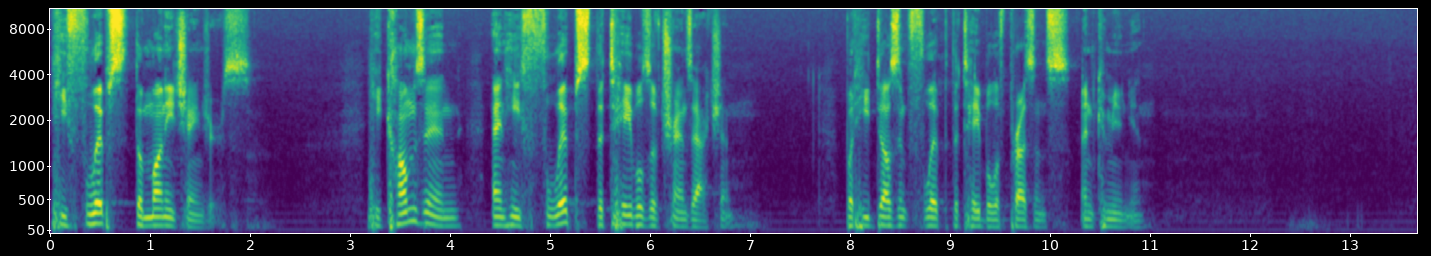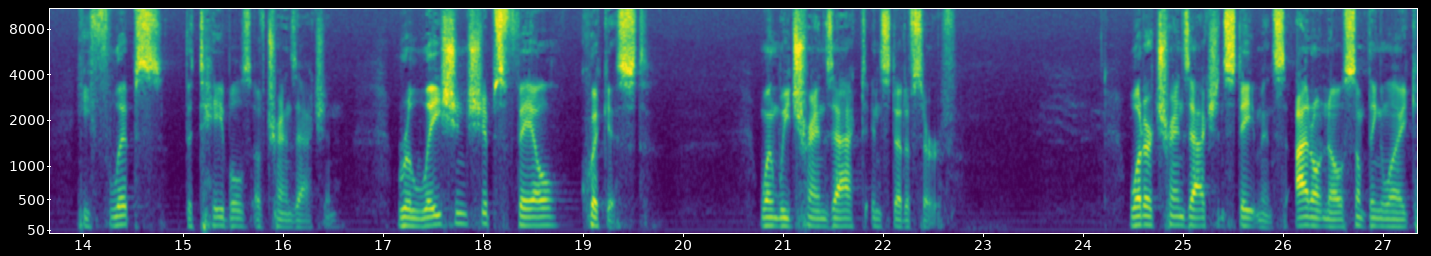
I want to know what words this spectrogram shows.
He flips the money changers. He comes in and he flips the tables of transaction, but he doesn't flip the table of presence and communion he flips the tables of transaction. Relationships fail quickest when we transact instead of serve. What are transaction statements? I don't know, something like,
